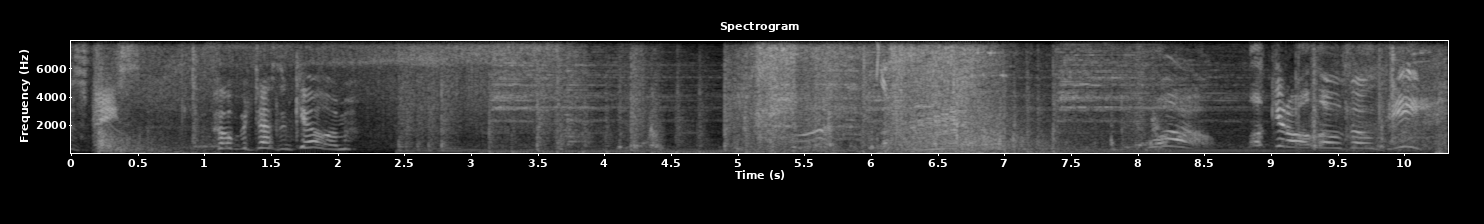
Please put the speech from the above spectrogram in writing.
his face. Hope it doesn't kill him. Whoa! Look at all those ODs!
